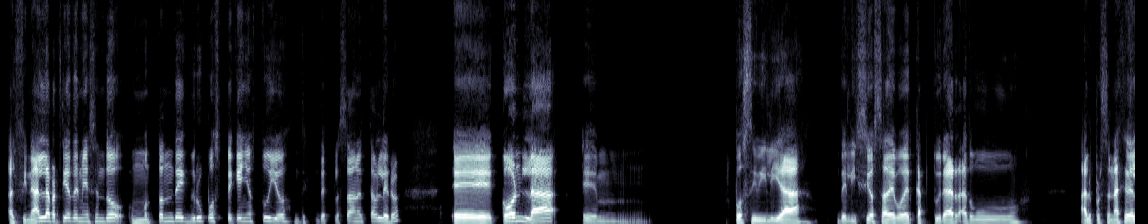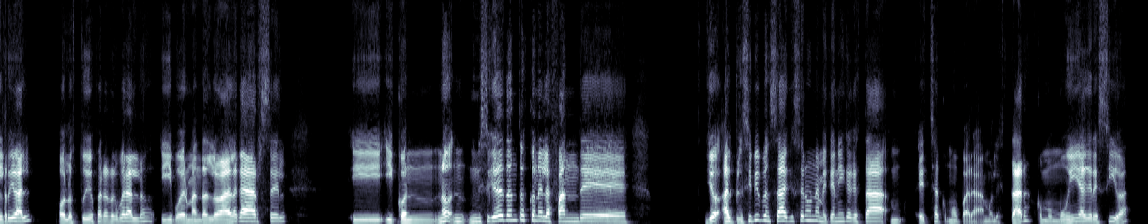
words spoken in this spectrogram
al final la partida termina siendo un montón de grupos pequeños tuyos de- desplazados en el tablero eh, con la em, posibilidad deliciosa de poder capturar a tu a los personajes del rival o los tuyos para recuperarlos y poder mandarlos a la cárcel y, y con no ni siquiera tanto es con el afán de yo al principio pensaba que esa era una mecánica que está hecha como para molestar como muy agresiva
